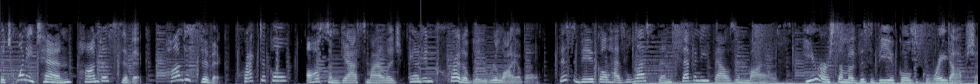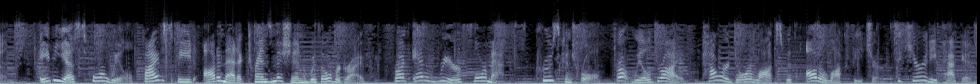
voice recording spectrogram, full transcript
The 2010 Honda Civic. Honda Civic, practical, awesome gas mileage, and incredibly reliable. This vehicle has less than 70,000 miles. Here are some of this vehicle's great options. ABS four-wheel, five-speed automatic transmission with overdrive, front and rear floor mats, cruise control, front wheel drive, power door locks with auto lock feature, security package,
